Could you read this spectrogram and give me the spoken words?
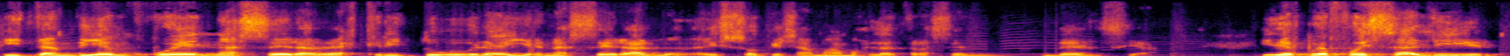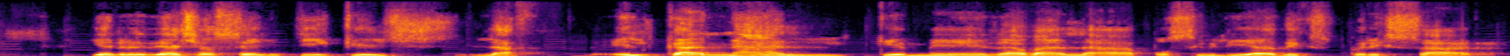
Y también fue nacer a la escritura y a nacer a eso que llamamos la trascendencia. Y después fue salir y en realidad yo sentí que el canal que me daba la posibilidad de expresar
